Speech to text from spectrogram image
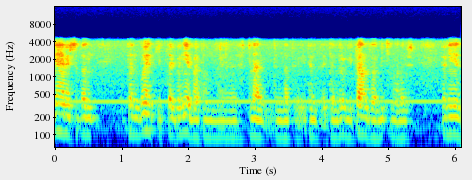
Miałem jeszcze ten, ten błękit tego nieba tam yy, w tle, ten, ten, ten, ten drugi plan zrobić, no ale już pewnie nie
